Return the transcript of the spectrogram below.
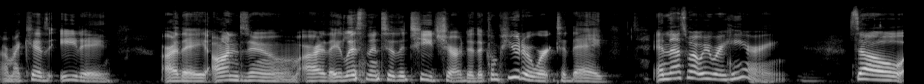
Are my kids eating? Are they on Zoom? Are they listening to the teacher? Did the computer work today? And that's what we were hearing. So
